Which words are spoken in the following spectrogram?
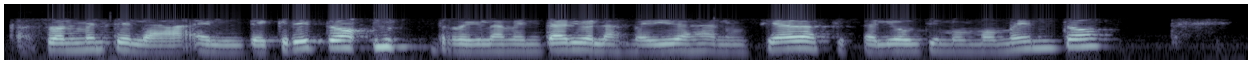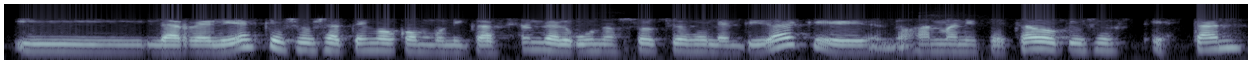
casualmente la, el decreto reglamentario a las medidas anunciadas que salió a último momento y la realidad es que yo ya tengo comunicación de algunos socios de la entidad que nos han manifestado que ellos están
